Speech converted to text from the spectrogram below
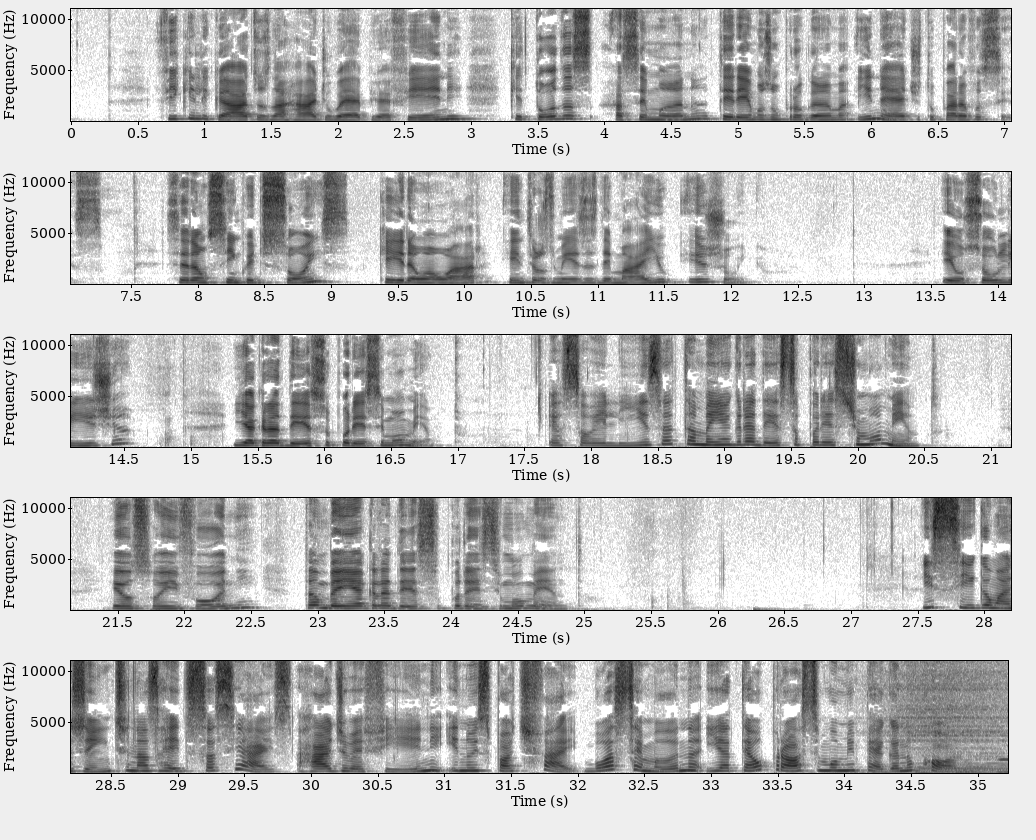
Fiquem ligados na Rádio Web UFN, que todas a semana teremos um programa inédito para vocês. Serão cinco edições que irão ao ar entre os meses de maio e junho. Eu sou Lígia e agradeço por esse momento. Eu sou Elisa, também agradeço por este momento. Eu sou Ivone, também agradeço por esse momento. E sigam a gente nas redes sociais, Rádio FN e no Spotify. Boa semana e até o próximo Me Pega no Colo.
